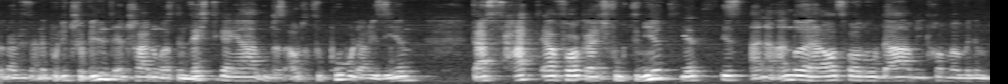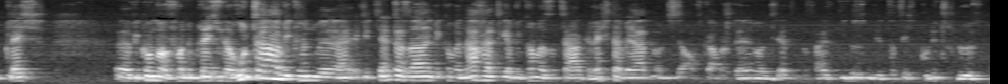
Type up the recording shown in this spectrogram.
sondern es ist eine politische Willensentscheidung aus den 60er Jahren, um das Auto zu popularisieren. Das hat erfolgreich funktioniert. Jetzt ist eine andere Herausforderung da. Wie kommen wir mit dem Blech, wie kommen wir von dem Blech wieder runter? Wie können wir effizienter sein? Wie können wir nachhaltiger? Wie können wir sozial gerechter werden? Und diese Aufgabe stellen wir uns jetzt. Das heißt, die müssen wir tatsächlich politisch lösen.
